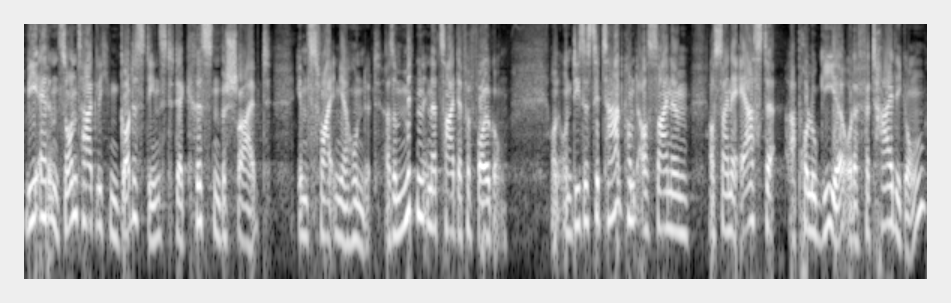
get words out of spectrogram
wie er den sonntaglichen Gottesdienst der Christen beschreibt im zweiten Jahrhundert, also mitten in der Zeit der Verfolgung. Und, und dieses Zitat kommt aus, seinem, aus seiner ersten Apologie oder Verteidigung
